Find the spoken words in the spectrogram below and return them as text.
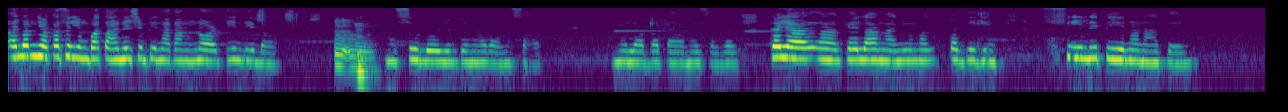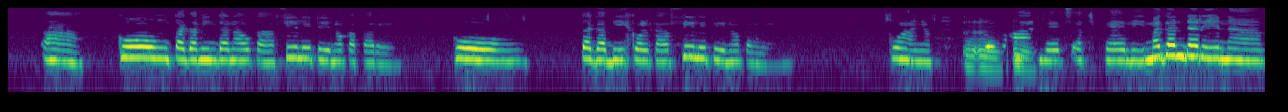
alam niyo kasi yung Batanes yung pinakang north, hindi ba? Mm-mm. Yung Sulu yung pinakang south. Mula Batanes hanggang... Kaya ah, kailangan yung mag- pagiging Filipino natin. Ah, kung taga Mindanao ka, Filipino ka pa rin. Kung taga Bicol ka, Filipino ka rin. Kung ano, Mm-mm. Mm. Alex at Kelly, maganda rin na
